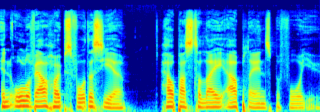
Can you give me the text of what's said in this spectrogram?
In all of our hopes for this year, help us to lay our plans before you.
